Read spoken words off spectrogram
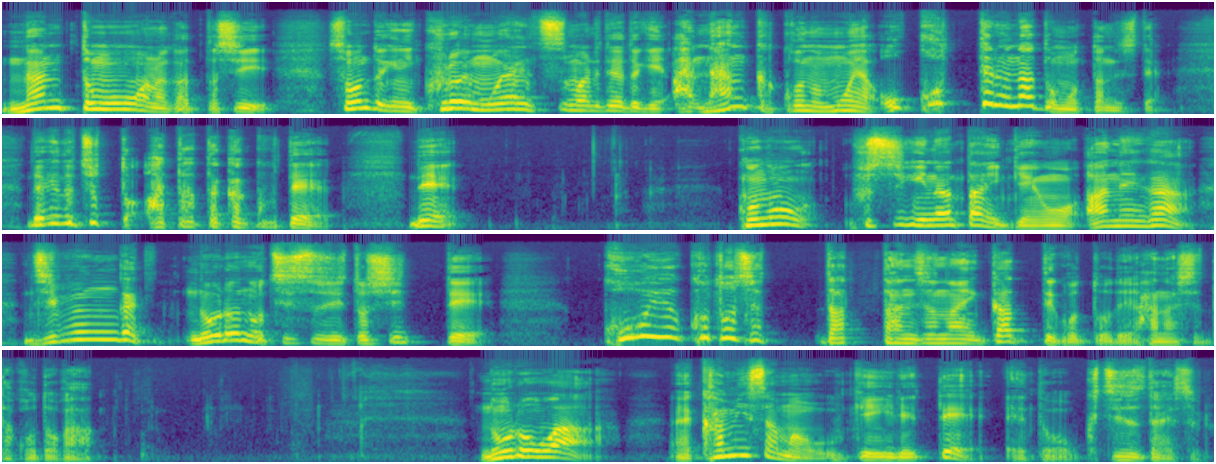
何とも思わなかったし、その時に黒いもやに包まれてる時、あ、なんかこのもや怒ってるなと思ったんですって。だけどちょっと暖かくて、で、この不思議な体験を姉が自分がノロの血筋と知って、こういうことじゃ、だったんじゃないかってことで話してたことが、ノロは神様を受け入れて、えっと、口伝えする。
